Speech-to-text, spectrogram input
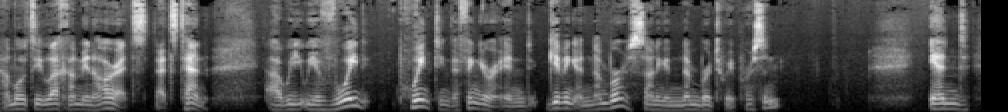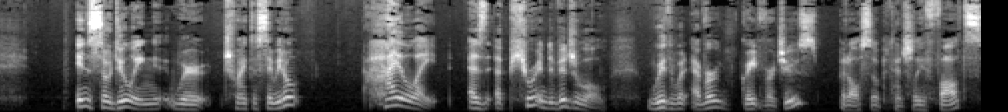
Hamotzi Lechem Min Haaretz. That's ten. Uh, we, we avoid pointing the finger and giving a number, assigning a number to a person. And in so doing, we're trying to say we don't highlight as a pure individual with whatever great virtues, but also potentially faults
